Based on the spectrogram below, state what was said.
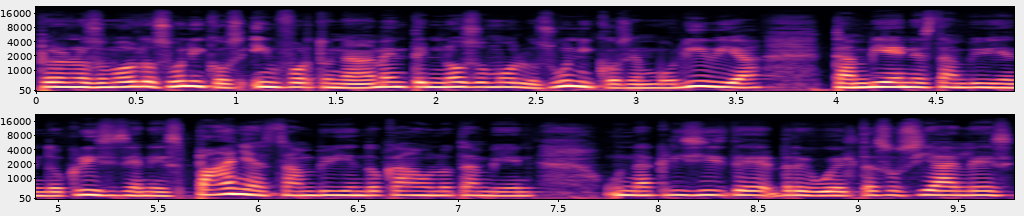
pero no somos los únicos, infortunadamente no somos los únicos, en Bolivia también están viviendo crisis, en España están viviendo cada uno también una crisis de revueltas sociales,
